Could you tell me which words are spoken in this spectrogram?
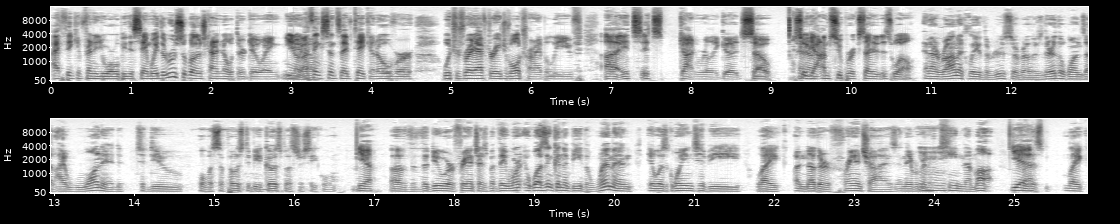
I think Infinity War will be the same way. The Russo brothers kind of know what they're doing. You know, I think since they've taken over, which was right after Age of Ultron, I believe, uh, it's it's gotten really good. So so yeah, I'm super excited as well. And ironically, the Russo brothers, they're the ones that I wanted to do what was supposed to be a Ghostbuster sequel Yeah. of the, the newer franchise, but they weren't, it wasn't going to be the women. It was going to be like another franchise and they were going to team them up. Yeah. For this like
